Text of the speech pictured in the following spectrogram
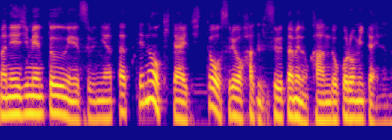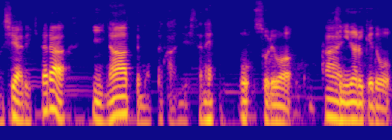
マネージメント運営するにあたっての期待値と、それを発揮するための勘どころみたいなのをシェアできたらいいなって思った感じでしたね。お、それははい。気になるけど、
